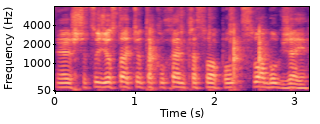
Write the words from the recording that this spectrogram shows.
Jeszcze coś ostatnio ta kuchenka słabo, słabo grzeje.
